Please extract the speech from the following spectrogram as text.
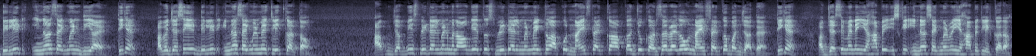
डिलीट इनर सेगमेंट दिया है, ठीक है? अब जैसे ये डिलीट इनर सेगमेंट में क्लिक करता हूँ, आप जब भी स्प्लिट एलिमेंट बनाओगे तो स्प्लिट एलिमेंट में एक तो आपको नाइफ टाइप का आपका जो कर्सर रहेगा वो नाइफ टाइप का बन जाता है, ठीक है? अब जैसे मैंने यहाँ पे इसके इनर सेगमेंट में यहाँ पे क्लिक करा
